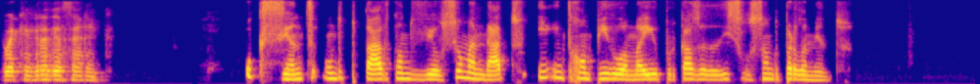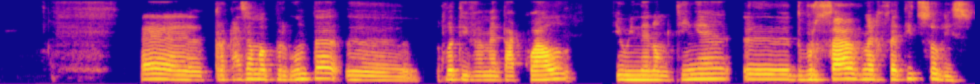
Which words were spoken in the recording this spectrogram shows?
Eu é que agradeço, Henrique. O que sente um deputado quando vê o seu mandato interrompido a meio por causa da dissolução do Parlamento? É, por acaso é uma pergunta uh, relativamente à qual eu ainda não me tinha uh, debruçado nem refletido sobre isso.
